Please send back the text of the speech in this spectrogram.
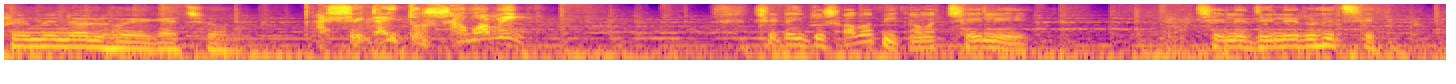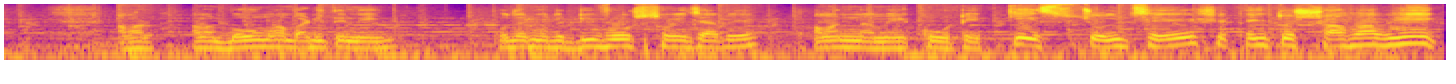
ক্রিমিনাল হয়ে গেছো। সেটাই তো স্বাভাবিক। সেটাই তো স্বাভাবিক। আমার ছেলে ছেলে জেলে রয়েছে। আমার আমার বৌমা বাড়িতে নেই। ওদের মধ্যে ডিভোর্স হয়ে যাবে। আমার নামে কোর্টে কেস চলছে, সেটাই তো স্বাভাবিক।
